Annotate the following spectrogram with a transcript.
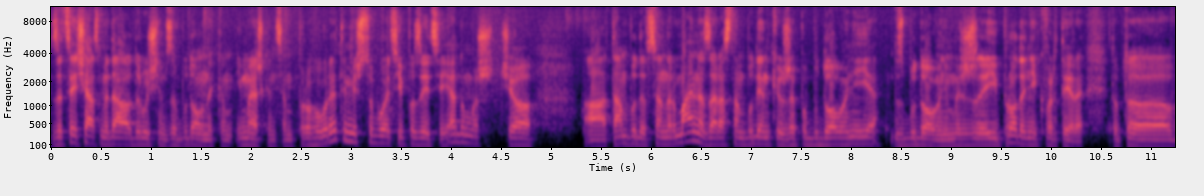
За цей час ми дали доручним забудовникам і мешканцям проговорити між собою ці позиції. Я думаю, що. А там буде все нормально. Зараз там будинки вже побудовані є, збудовані. Ми ж і продані квартири. Тобто,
